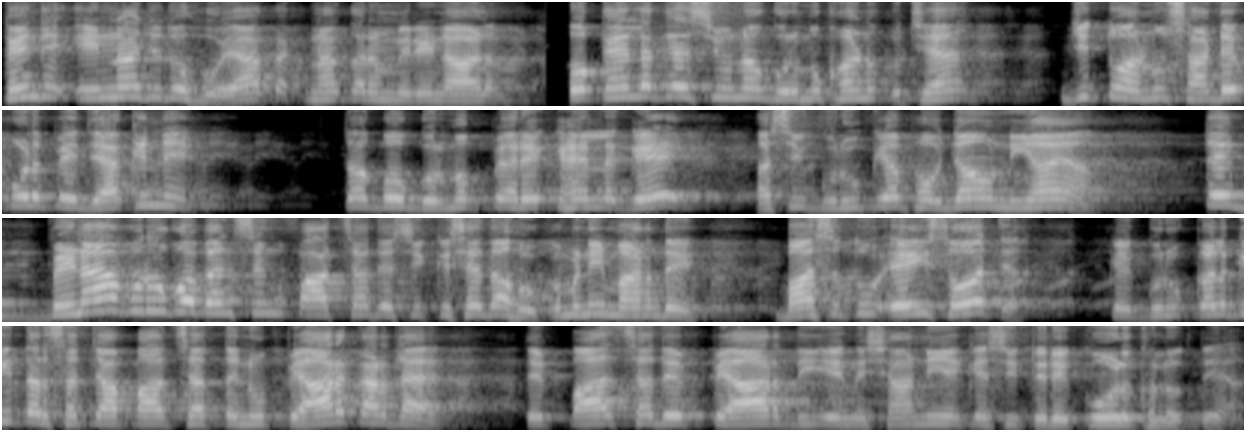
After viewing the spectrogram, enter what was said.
ਕਹਿੰਦੇ ਇਹਨਾਂ ਜਦੋਂ ਹੋਇਆ ਘਟਨਾਕ੍ਰਮ ਮੇਰੇ ਨਾਲ, ਉਹ ਕਹਿਣ ਲੱਗੇ ਸੀ ਉਹਨਾਂ ਗੁਰਮੁਖਾਂ ਨੂੰ ਪੁੱਛਿਆ, ਜੀ, ਤੁਹਾਨੂੰ ਸਾਡੇ ਕੋਲ ਭੇਜਿਆ ਕਿੰਨੇ ਤਾਂ ਅੱਗੋਂ ਗੁਰਮੁਖ ਪਿਆਰੇ ਕਹਿਣ ਲੱਗੇ, ਅਸੀਂ ਗੁਰੂ ਕੀਆਂ ਫੌਜਾਂ ਹੁੰਨੀਆਂ ਆ। ਤੇ ਬਿਨਾ ਗੁਰੂ ਗੋਬਿੰਦ ਸਿੰਘ ਪਾਤਸ਼ਾਹ ਦੇ ਅਸੀਂ ਕਿਸੇ ਦਾ ਹੁਕਮ ਨਹੀਂ ਮੰਨਦੇ। ਬਸ ਤੂੰ ਇਹੀ ਸੋਚ ਕਿ ਗੁਰੂ ਕਲਗੀਧਰ ਸੱਚਾ ਪਾਤਸ਼ਾਹ ਤੈਨੂੰ ਪਿਆਰ ਕਰਦਾ ਹੈ ਤੇ ਪਾਤਸ਼ਾਹ ਦੇ ਪਿਆਰ ਦੀ ਇਹ ਨਿਸ਼ਾਨੀ ਹੈ ਕਿ ਅਸੀਂ ਤੇਰੇ ਕੋਲ ਖਲੋਤੇ ਆ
